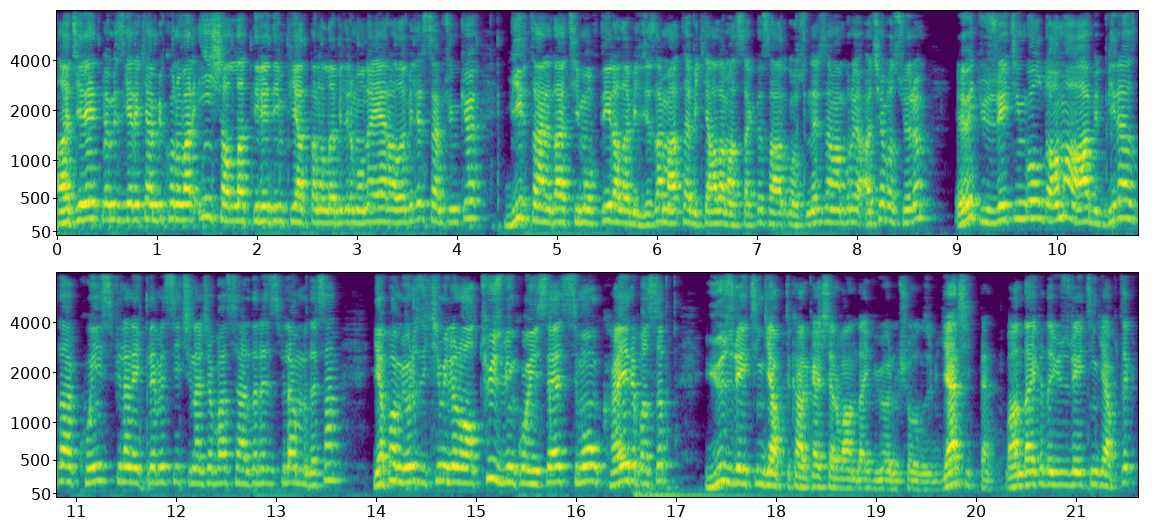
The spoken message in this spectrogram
Acele etmemiz gereken bir konu var. İnşallah dilediğim fiyattan alabilirim onu. Eğer alabilirsem çünkü bir tane daha Team of Year alabileceğiz. Ama tabii ki alamazsak da sağlık olsun deriz. Hemen buraya aç'a basıyorum. Evet 100 rating oldu ama abi biraz daha coins falan eklemesi için acaba Serdar Aziz falan mı desem yapamıyoruz. 2 milyon 600 bin coins'e Simon Kayer'i basıp 100 rating yaptık arkadaşlar Van Dijk'ı görmüş olduğunuz gibi. Gerçekten. Van Dijk'a da 100 rating yaptık.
